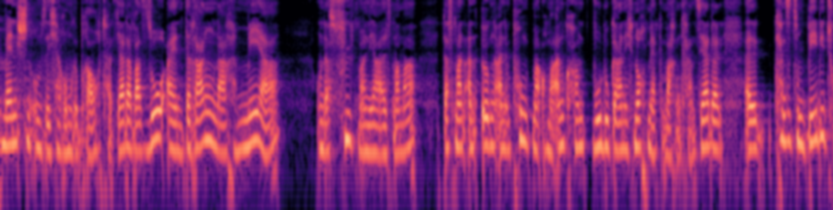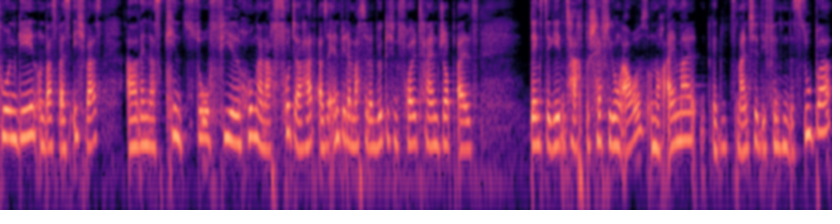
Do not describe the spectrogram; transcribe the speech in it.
Menschen um sich herum gebraucht hat. Ja, da war so ein Drang nach mehr und das fühlt man ja als Mama, dass man an irgendeinem Punkt mal auch mal ankommt, wo du gar nicht noch mehr machen kannst. Ja, da äh, kannst du zum Babytouren gehen und was weiß ich was. Aber wenn das Kind so viel Hunger nach Futter hat, also entweder machst du da wirklich einen Volltime-Job als denkst dir jeden Tag Beschäftigung aus und noch einmal, da gibt's manche, die finden das super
